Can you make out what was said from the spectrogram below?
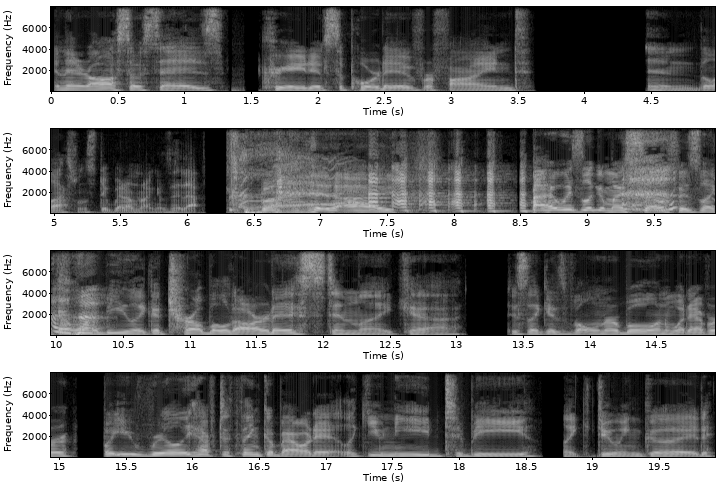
And then it also says creative supportive refined and the last one's stupid. I'm not gonna say that. But i i always look at myself as like i want to be like a troubled artist and like uh just like as vulnerable and whatever but you really have to think about it like you need to be like doing good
